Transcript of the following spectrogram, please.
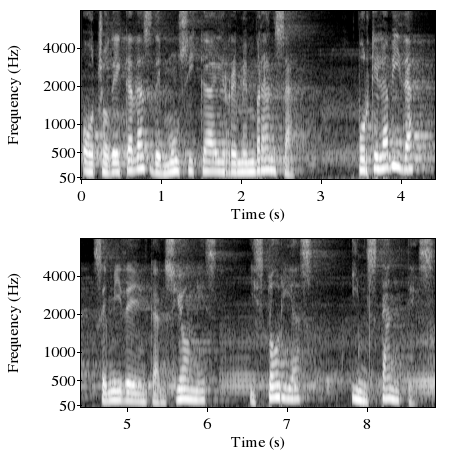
ocho décadas de música y remembranza, porque la vida se mide en canciones, historias instantes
